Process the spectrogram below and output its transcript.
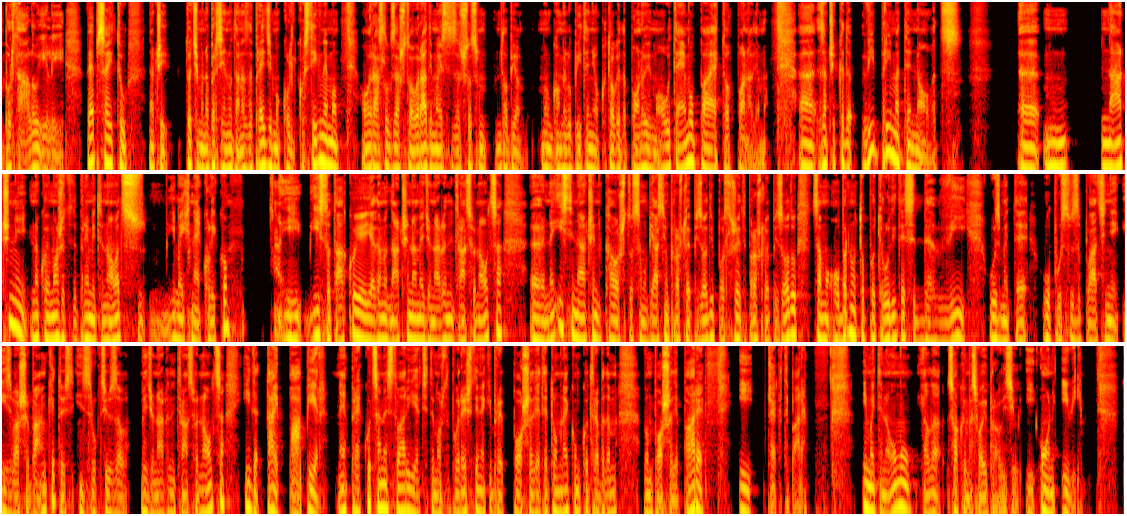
portalu ili web sajtu, znači to ćemo na brzinu danas da pređemo koliko stignemo. Ovo razlog zašto ovo radimo jeste zašto sam dobio gomilu pitanja oko toga da ponovimo ovu temu, pa eto, ponavljamo. Znači, kada vi primate novac, načini na koji možete da primite novac, ima ih nekoliko, I isto tako je jedan od načina međunarodni transfer novca e, na isti način kao što sam objasnio u prošloj epizodi, poslušajte prošlu epizodu, samo obrnuto potrudite se da vi uzmete upustvu za plaćanje iz vaše banke, to je instrukciju za međunarodni transfer novca i da taj papir, ne prekucane stvari, jer ćete možda pogrešiti neki broj, pošaljete tom nekom ko treba da vam pošalje pare i čekate pare. Imajte na umu, jel da svako ima svoju proviziju, i on i vi.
